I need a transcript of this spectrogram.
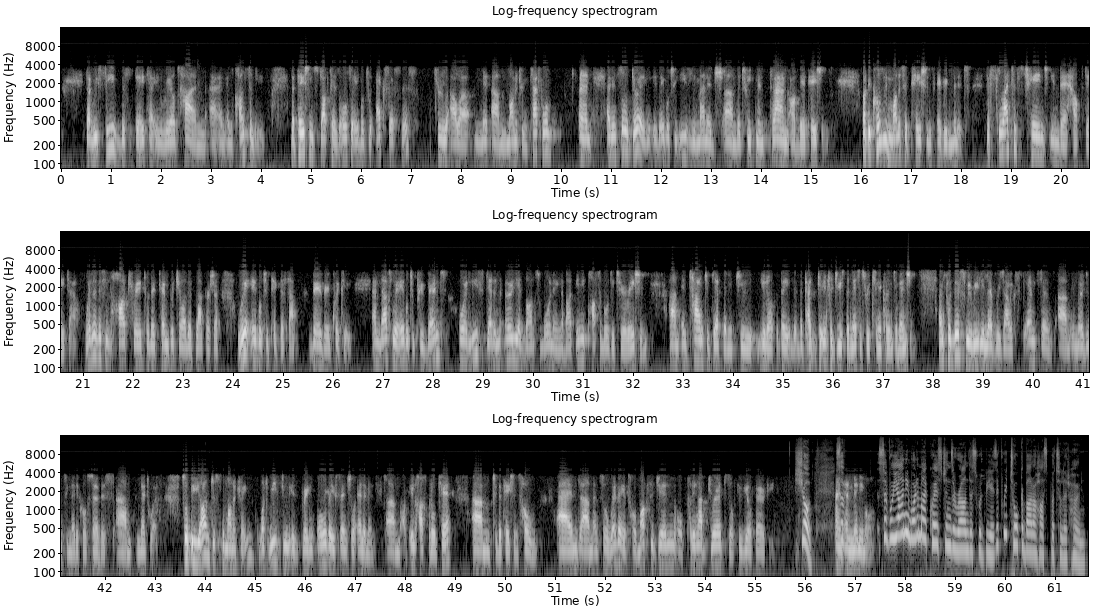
that receive this data in real time and, and constantly. The patient's doctor is also able to access this through our um, monitoring platform and, and in so doing is able to easily manage um, the treatment plan of their patients. But because we monitor patients every minute, the slightest change in their health data, whether this is heart rate or their temperature or their blood pressure, we're able to pick this up very, very quickly. And thus we're able to prevent or at least get an early advance warning about any possible deterioration um, in time to get them to, you know, the, the, the, to introduce the necessary clinical intervention. And for this, we really leverage our extensive um, emergency medical service um, network. So beyond just the monitoring, what we do is bring all the essential elements um, of in-hospital care um, to the patient's home. And, um, and so whether it's home oxygen or putting up drips or physiotherapy. Sure. And, so, and many more. So, Vuyane, one of my questions around this would be is if we talk about a hospital at home,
